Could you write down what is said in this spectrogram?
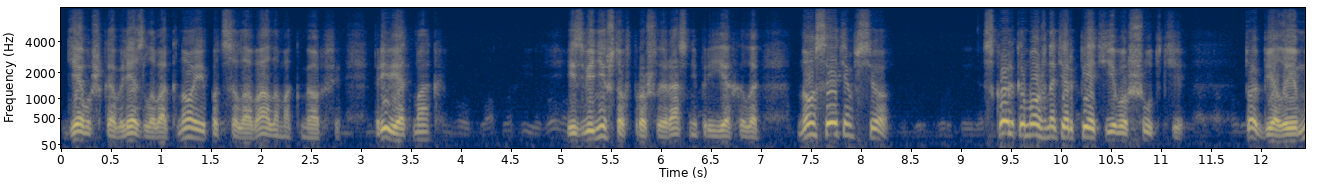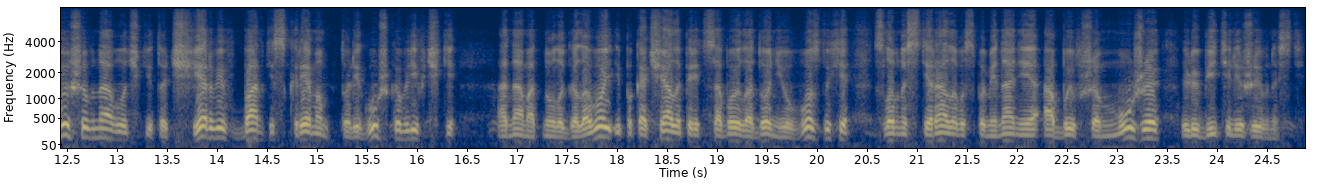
Девушка влезла в окно и поцеловала МакМёрфи. «Привет, Мак. Извини, что в прошлый раз не приехала, но с этим все. Сколько можно терпеть его шутки? То белые мыши в наволочке, то черви в банке с кремом, то лягушка в лифчике». Она мотнула головой и покачала перед собой ладонью в воздухе, словно стирала воспоминания о бывшем муже, любителе живности.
